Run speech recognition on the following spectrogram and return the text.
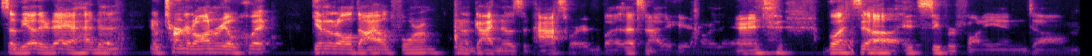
So the other day I had to you know turn it on real quick, get it all dialed for him. You know, God knows the password, but that's neither here nor there. but uh, it's super funny, and um,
